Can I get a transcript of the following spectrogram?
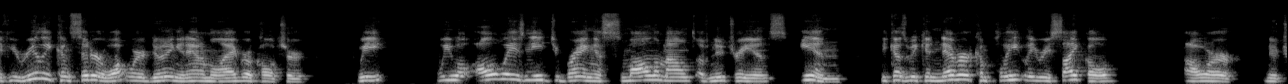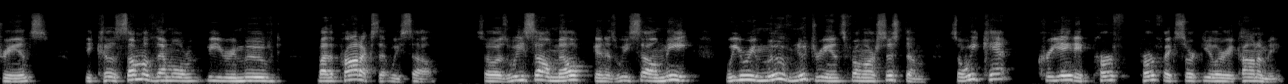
if you really consider what we're doing in animal agriculture, we, we will always need to bring a small amount of nutrients in because we can never completely recycle our nutrients because some of them will be removed by the products that we sell. So as we sell milk and as we sell meat, we remove nutrients from our system. So we can't create a perf perfect circular economy.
